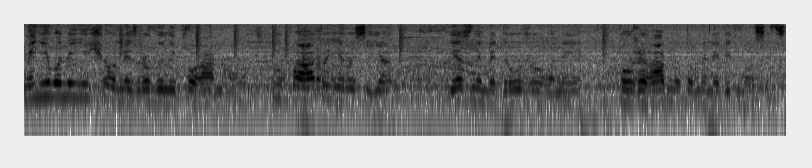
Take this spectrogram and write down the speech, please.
Мені вони нічого не зробили поганого. Тут багато є росіян. Я з ними дружу, вони теж гарно до мене відносяться.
